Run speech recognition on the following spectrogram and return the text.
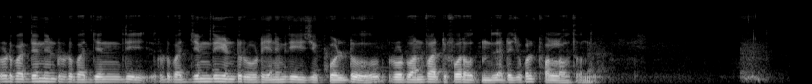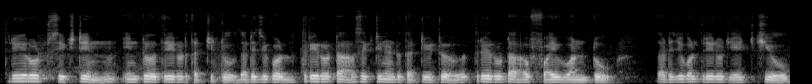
రూట్ పద్దెనిమిది ఇంటూ రూట్ పద్దెనిమిది రూట్ పద్దెనిమిది ఇంటూ రూట్ ఎనిమిది is equal to root one forty four అవుతుంది. దట్ ఈజ్ ఈక్వల్ ట్వెల్వ్ అవుతుంది. Three root sixteen into three root thirty two that is equal three root of sixteen into thirty two three root of five one two that is equal three root eight cube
